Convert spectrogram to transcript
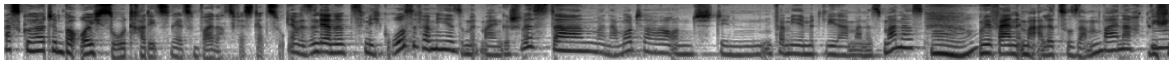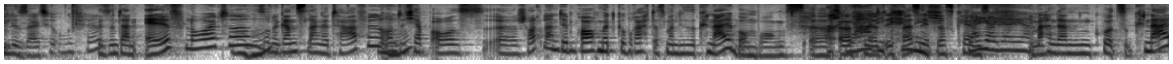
Was gehört denn bei euch so traditionell zum Weihnachtsfest dazu? Ja, wir sind ja eine ziemlich große Familie, so mit meinen Geschwistern, meiner Mutter und den Familienmitgliedern meines Mannes. Mhm. Und wir feiern immer alle zusammen Weihnachten. Wie viele seid ihr ungefähr? Wir sind dann elf Leute, Mhm. so eine ganz lange Tafel. Mhm. Und ich habe aus äh, Schottland den Brauch mitgebracht, dass man diese Knallbonbons äh, Ach ja, öffnet. die ich weiß nicht, ob das kennst. Ja, ja, ja, ja. Die machen dann einen kurzen Knall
